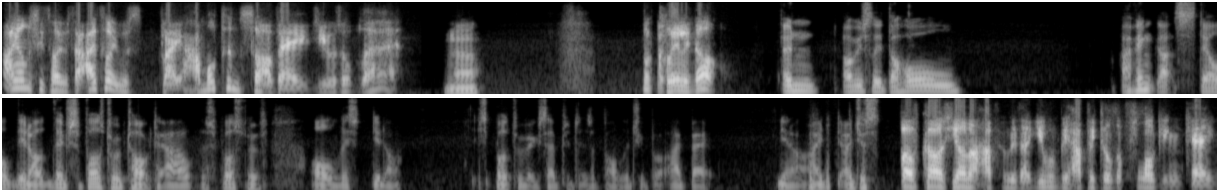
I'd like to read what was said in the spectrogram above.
I honestly thought it was that. I thought it was like Hamilton sort of age. He was up there. No. No, uh, clearly not. and obviously the whole i think that's still you know they're supposed to have talked it out they're supposed to have all this you know he's supposed to have accepted his apology but i bet you know i i just Well, of course, you're not happy with that. You wouldn't be happy till the flogging came.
